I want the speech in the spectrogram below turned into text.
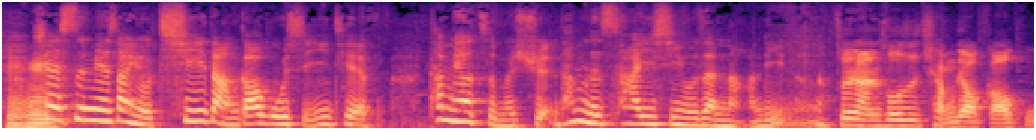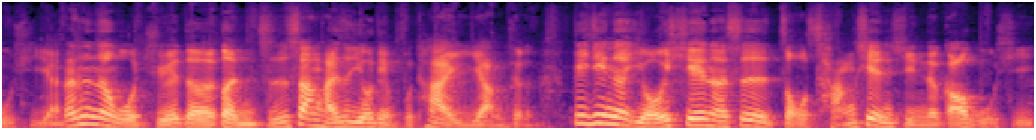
现在市面上有七档高股息 ETF。他们要怎么选？他们的差异性又在哪里呢？虽然说是强调高股息啊，但是呢，我觉得本质上还是有点不太一样的。毕竟呢，有一些呢是走长线型的高股息，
